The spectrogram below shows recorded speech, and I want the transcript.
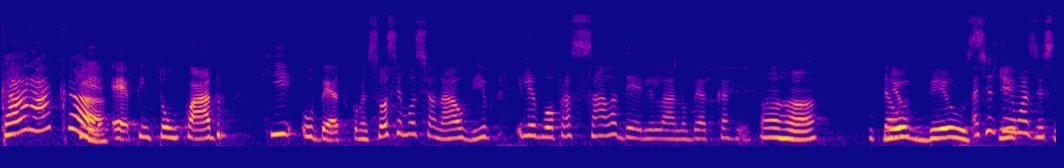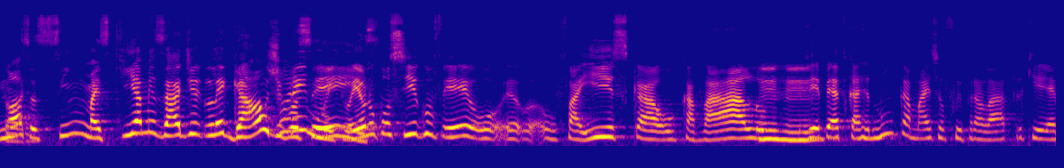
Caraca! que, é, pintou um quadro que o Beto começou a se emocionar ao vivo e levou para a sala dele lá no Beto Carreiro. Aham. Então, Meu Deus. a gente que... tem umas histórias. Nossa, sim, mas que amizade legal de chorei vocês. muito. Eu não consigo ver o, o- o Faísca, o Cavalo, Uhum. ver Beto Carreiro. Nunca mais eu fui para lá porque é, é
